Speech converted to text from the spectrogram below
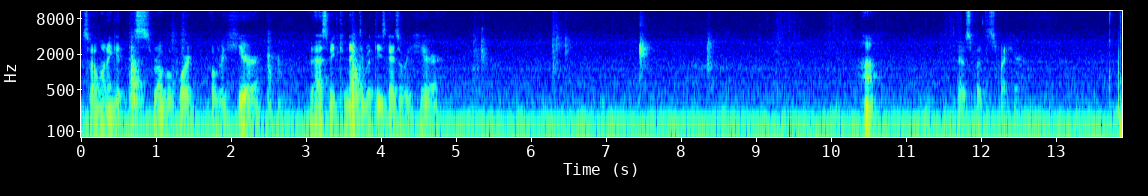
So I want to get this RoboPort over here. It has to be connected with these guys over here. Let's put this right here. I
